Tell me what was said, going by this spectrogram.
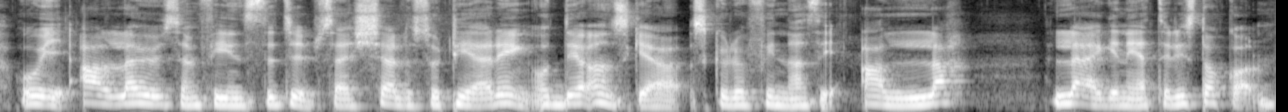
och i alla husen finns det typ så här källsortering och det önskar jag skulle finnas i alla lägenheter i Stockholm.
